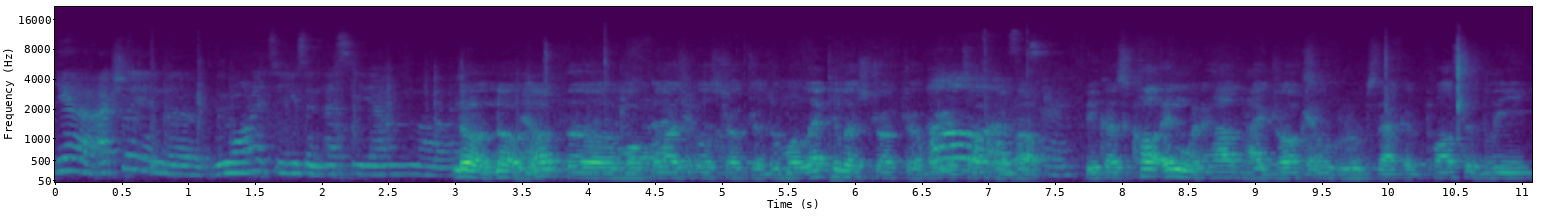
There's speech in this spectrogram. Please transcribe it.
Yeah, actually in the, we wanted to use an SEM, uh. No, no, not the morphological structure, the molecular structure of what you're Oh, talking I'm so about. sorry. Because cotton would have hydroxyl groups that could possibly,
